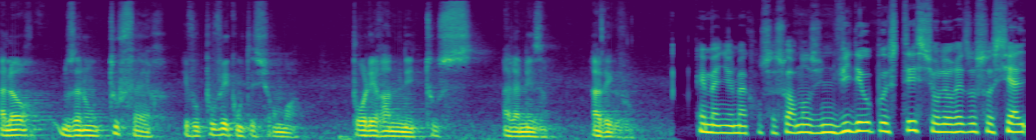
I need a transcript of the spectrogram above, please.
alors nous allons tout faire, et vous pouvez compter sur moi, pour les ramener tous à la maison, avec vous. Emmanuel Macron ce soir dans une vidéo postée sur le réseau social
